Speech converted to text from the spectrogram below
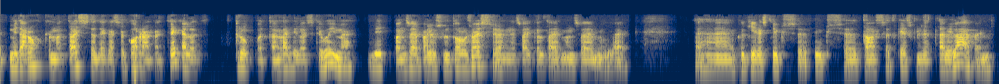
et mida rohkemate asjadega sa korraga tegeled, throughput on läbilaskevõime, VIP on see, palju sul torus asju on ja cycle time on see, mille, kui kiiresti üks, üks taas sealt keskmiselt läbi läheb, on ju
